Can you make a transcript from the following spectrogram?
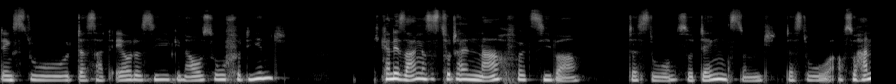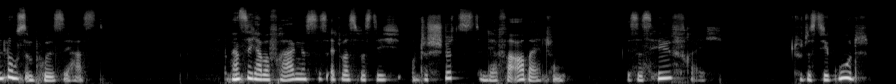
Denkst du, das hat er oder sie genauso verdient? Ich kann dir sagen, es ist total nachvollziehbar, dass du so denkst und dass du auch so Handlungsimpulse hast. Du kannst dich aber fragen, ist das etwas, was dich unterstützt in der Verarbeitung? Ist es hilfreich? Tut es dir gut?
